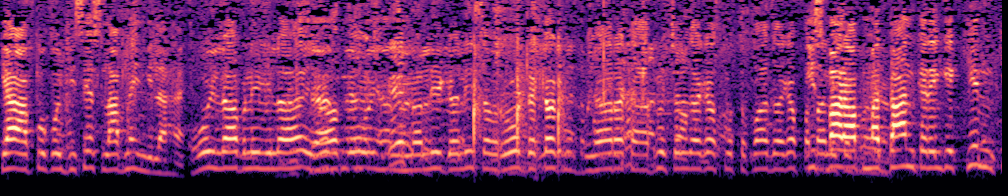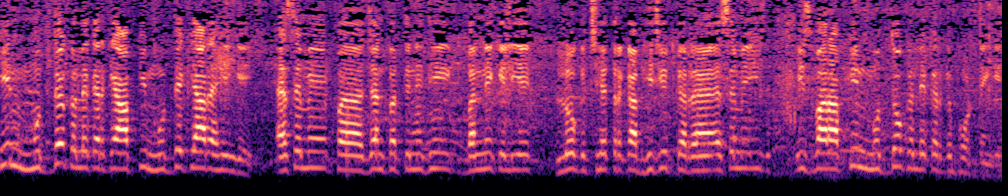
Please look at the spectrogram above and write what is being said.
क्या आपको कोई विशेष लाभ नहीं मिला है? कोई लाभ नहीं मिला है। यहाँ पे नली गली सब रोड देखा बुझा रहा है आदमी चल जाएगा उसमें तपा जाएगा पता इस बार आप मतदान करेंगे किन किन मुद्दे को लेकर के आपकी मुद्दे क्या रहेंगे? ऐसे में जनप्रतिनिधि बनने के लिए लोग क्षेत्र का विज़िट कर रहे हैं। ऐसे में इस, इस बार आप किन मुद्दों को लेकर के वोट देंगे?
